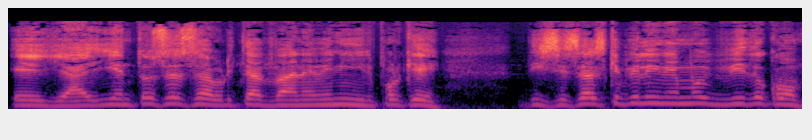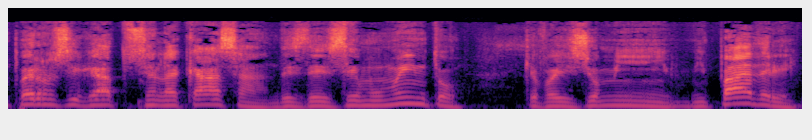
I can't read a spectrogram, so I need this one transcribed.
ella y entonces ahorita van a venir porque dice, ¿sabes qué, Piolín? Hemos vivido como perros y gatos en la casa desde ese momento que falleció mi, mi padre.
